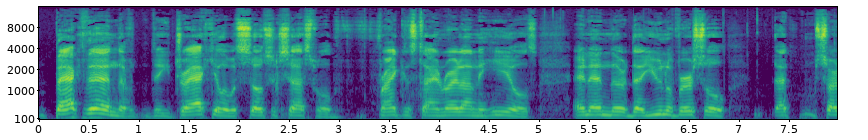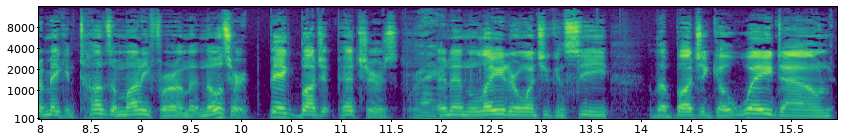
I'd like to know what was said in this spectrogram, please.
back then the the Dracula was so successful. Frankenstein right on the heels, and then the the Universal that started making tons of money for them, and those are big budget pictures. Right. And then later, once you can see the budget go way down,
